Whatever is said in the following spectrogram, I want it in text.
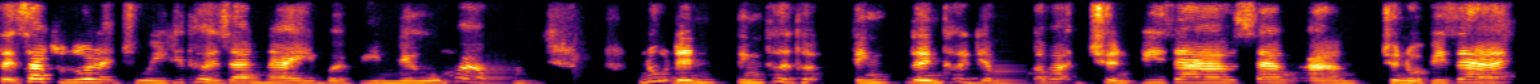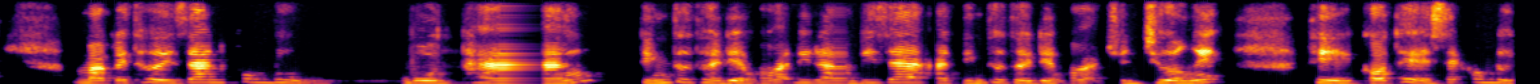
Tại sao chúng tôi lại chú ý cái thời gian này? Bởi vì nếu mà nút đến tính thời, thời tính đến thời điểm các bạn chuyển visa sang à, chuyển đổi visa ấy, mà cái thời gian không đủ 4 tháng tính từ thời điểm các bạn đi làm visa à tính từ thời điểm các bạn chuyển trường ấy thì có thể sẽ không được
